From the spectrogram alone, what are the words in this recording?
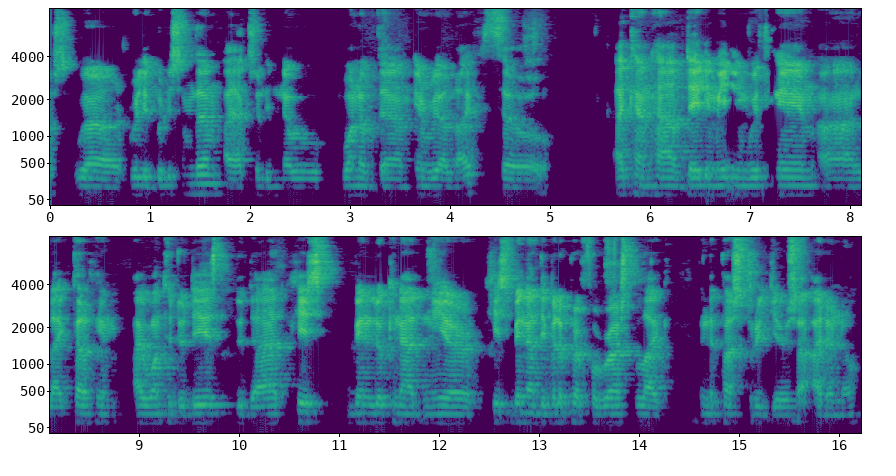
us. We are really bullish on them. I actually know one of them in real life, so I can have daily meeting with him and like tell him I want to do this, do that. He's been looking at near. He's been a developer for Rust like in the past three years. I, I don't know,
